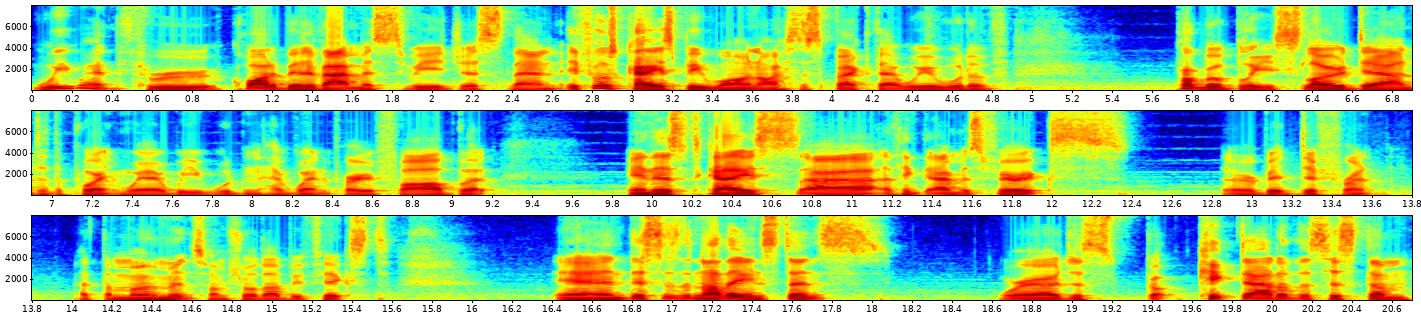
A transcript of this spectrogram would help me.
we went through quite a bit of atmosphere just then. If it was KSP1 i suspect that we would have probably slowed down to the point where we wouldn't have went very far but in this case uh, i think the atmospherics are a bit different at the moment so i'm sure they'll be fixed. And this is another instance where i just got kicked out of the system.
